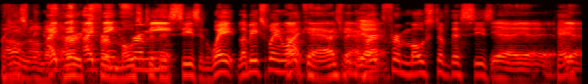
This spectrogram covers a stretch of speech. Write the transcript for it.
but he's been know I think- hurt I for think for most of me- this season. Wait, let me explain why. okay, He's been okay. hurt for most of this season. Yeah, yeah, yeah. Okay. yeah.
